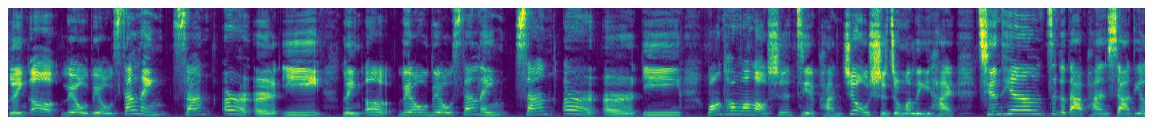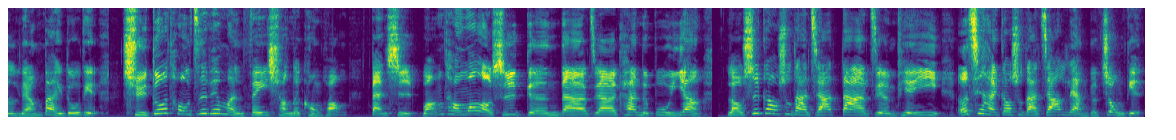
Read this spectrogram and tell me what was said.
零二六六三零三二二一，零二六六三零三二二一。王彤王老师解盘就是这么厉害。前天这个大盘下跌了两百多点，许多投资朋友们非常的恐慌。但是王彤王老师跟大家看的不一样。老师告诉大家大减便宜，而且还告诉大家两个重点：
